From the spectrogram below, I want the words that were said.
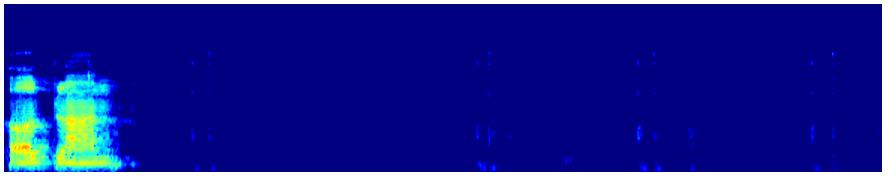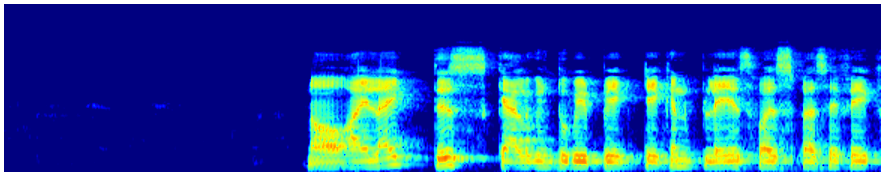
call plan. now I like this calculation to be taken place for a specific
